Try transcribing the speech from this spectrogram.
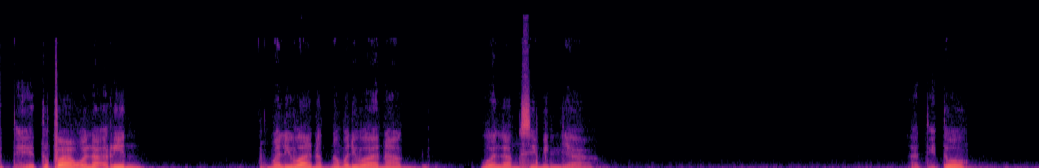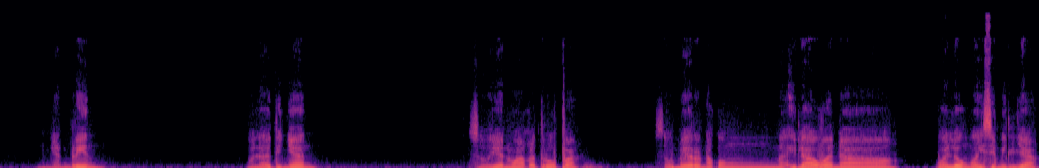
At ito pa, wala rin. Maliwanag na maliwanag. Walang similya. At ito, yan rin. Wala din yan. So, yan mga katropa. So, meron akong nailawan na walong may similya.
